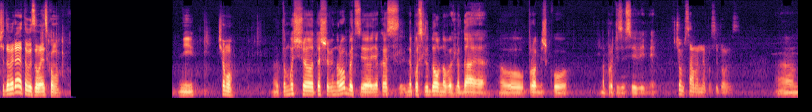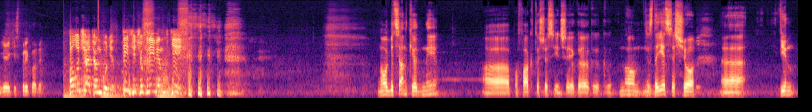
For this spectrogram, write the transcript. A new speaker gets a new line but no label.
Чи довіряєте ви Зеленському?
Ні.
Чому?
Е, Тому що те, що він робить, е, якось непослідовно виглядає у проміжку на протязі всієї війни.
В чому саме непослідовність?
Е,
Є якісь приклади?
Получать он будет тысячу гривен в день.
Ну, обіцянки одні, а по факту щось інше. Е, ну, здається, що е, він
